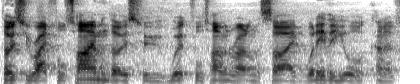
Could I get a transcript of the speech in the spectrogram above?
those who write full time and those who work full time and write on the side, whatever your kind of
